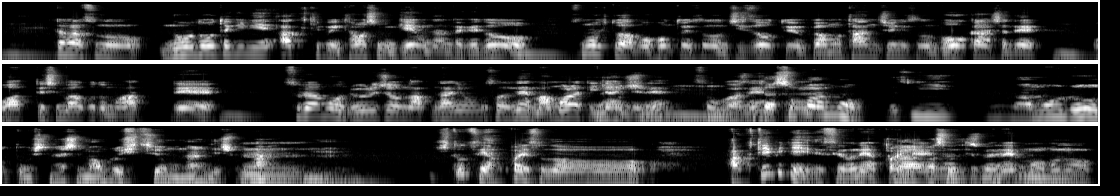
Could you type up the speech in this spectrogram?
うん。だからその、能動的にアクティブに楽しむゲームなんだけど、うん。その人はもう本当にその地蔵というか、もう単純にその傍観者でうん。終わってしまうこともあって、うんそれはもうルール上な何もそのね、守られていないんでね、うんそこはね。そこはもう別に守ろうともしないし、守る必要もないんでしょうな。うんうん一つやっぱりその、アクティビティですよね、やっぱりね。そうですね。うんもうこの、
